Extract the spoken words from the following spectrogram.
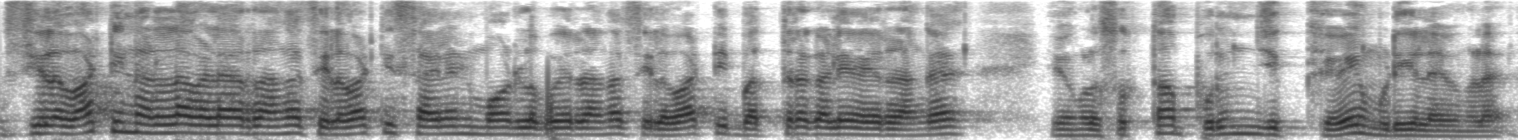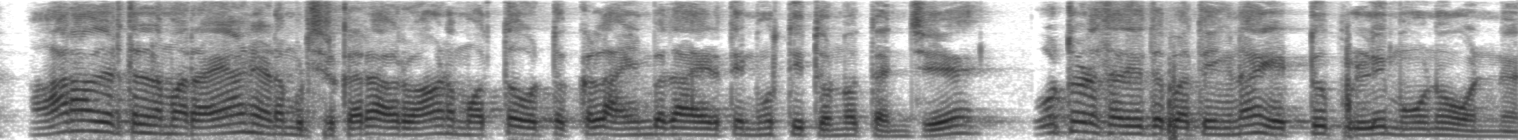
சில வாட்டி நல்லா விளையாடுறாங்க சில வாட்டி சைலண்ட் மோட்ல போயிடுறாங்க சில வாட்டி பத்திரகாளி ஆயிடுறாங்க. இவங்களை சுத்தம் புரிஞ்சிக்கவே முடியல இவங்கள. ஆறாவது இடத்துல நம்ம ரயான் இடம் பிடிச்சிருக்காரு. அவர் வாங்கின மொத்த ஓட்டுக்கள் ஐம்பதாயிரத்தி நூத்தி தொண்ணூத்தஞ்சு. ஓட்டோட சதவீதத்தை பார்த்தீங்கன்னா எட்டு புள்ளி மூணு ஒன்று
